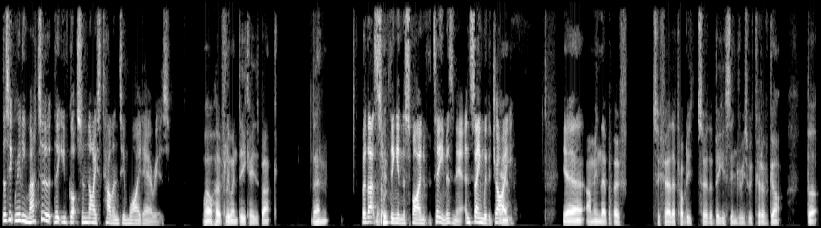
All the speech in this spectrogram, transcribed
does it really matter that you've got some nice talent in wide areas? Well, hopefully when DK is back, then. But that's something in the spine of the team, isn't it? And same with Ajayi. Yeah. Yeah, I mean they're both. To be fair, they're probably two of the biggest injuries we could have got. But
